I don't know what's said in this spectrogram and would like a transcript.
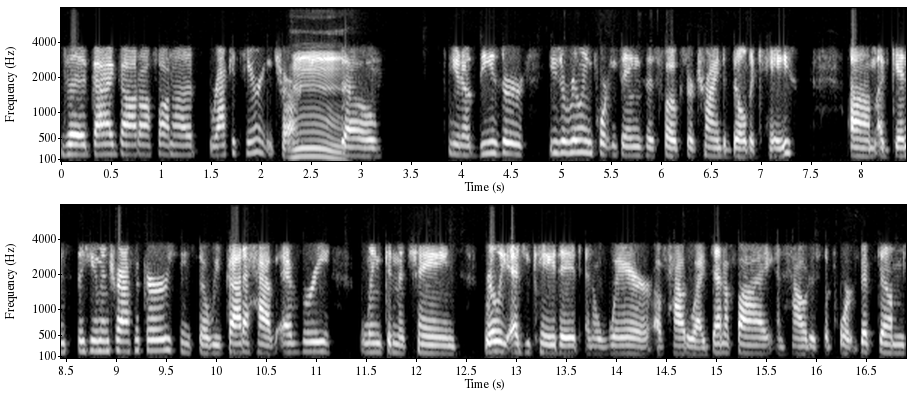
the guy got off on a racketeering charge. Mm. So, you know, these are these are really important things as folks are trying to build a case um, against the human traffickers. And so we've got to have every link in the chain really educated and aware of how to identify and how to support victims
